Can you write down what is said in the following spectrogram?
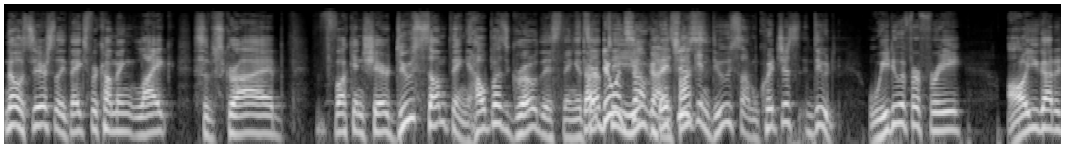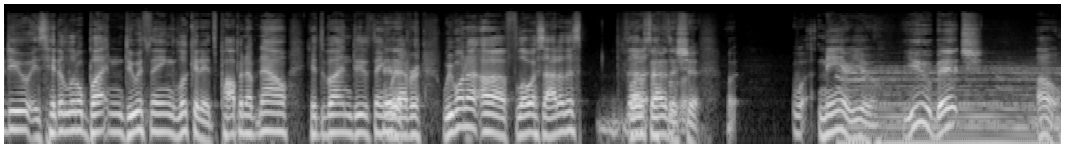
No, seriously, thanks for coming. Like, subscribe, fucking share, do something. Help us grow this thing. It's Start up to you guys. bitches. Fucking do something. Quit just, dude. We do it for free. All you got to do is hit a little button, do a thing. Look at it; it's popping up now. Hit the button, do the thing, Hit it. whatever. We want to uh, flow us out of this. Flow us out of this shit. What, me or you? You bitch, Oh.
